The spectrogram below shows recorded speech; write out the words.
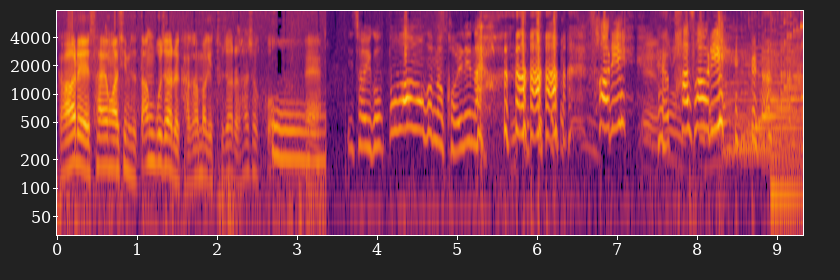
가을에 사용하시면서 땅 부자를 가감하게 투자를 하셨고. 오. 네. 저 이거 뽑아 먹으면 걸리나요? 설이? 예, 파설이?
